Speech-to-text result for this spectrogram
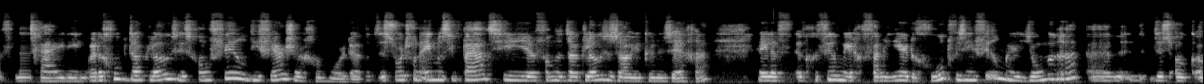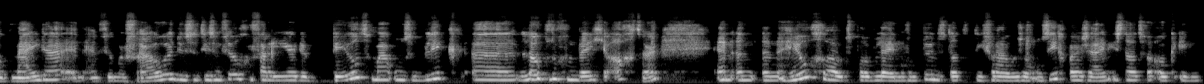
van scheiding. Maar de groep daklozen is gewoon veel diverser geworden. Het is een soort van emancipatie van de daklozen, zou je kunnen zeggen. Hele, veel meer gevarieerde groep. We zien veel meer jongeren, dus ook, ook meiden en, en veel meer vrouwen. Dus het is een veel gevarieerder beeld. Maar onze blik loopt nog een beetje achter. En een, een heel heel groot probleem of een punt dat die vrouwen zo onzichtbaar zijn, is dat we ook in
